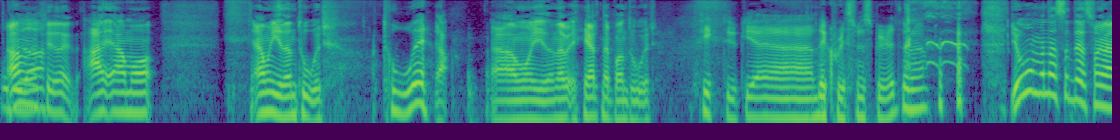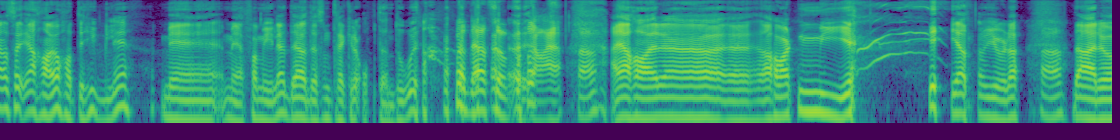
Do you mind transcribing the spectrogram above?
Ja, men da? fire, nei, jeg må Jeg må gi det en toer. Toer. Ja. Jeg må gi den helt ned på en toer. Fikk du ikke uh, The Christmas Spirit? Eller? Jo, men altså, det som er greia altså, Jeg har jo hatt det hyggelig med, med familie. Det er jo det som trekker opp til en toer. det er såpass. ja, ja. Ja, jeg har uh, Det har vært mye gjennom jula. ja. Det er jo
